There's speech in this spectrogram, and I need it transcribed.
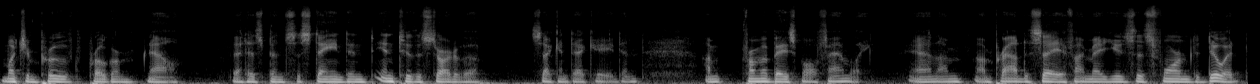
much improved program now that has been sustained in, into the start of a second decade. And I'm from a baseball family, and I'm I'm proud to say, if I may use this forum to do it,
